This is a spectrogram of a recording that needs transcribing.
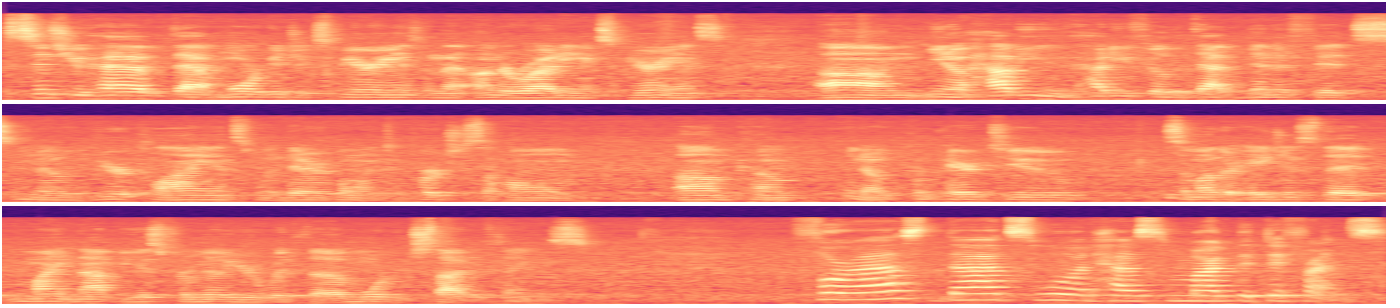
since you have that mortgage experience and that underwriting experience, um, you know, how do you how do you feel that that benefits you know your clients when they're going to purchase a home, um, com, you know, compared to some other agents that might not be as familiar with the mortgage side of things. For us, that's what has marked the difference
